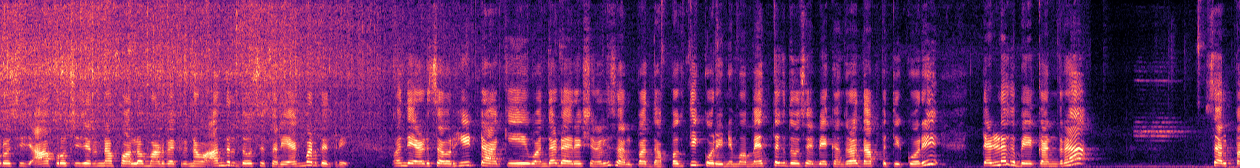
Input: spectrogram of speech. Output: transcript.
ಪ್ರೊಸೀಜ್ ಆ ಪ್ರೊಸೀಜರನ್ನ ಫಾಲೋ ಮಾಡ್ಬೇಕ್ರಿ. ನಾವು ಅಂದ್ರೆ ದೋಸೆ ಸರಿಯಾಗಿ ಬರ್ತೈತೆ ರೀ ಒಂದು ಎರಡು ಸಾವಿರ ಹಿಟ್ಟು ಹಾಕಿ ಒಂದೇ ಡೈರೆಕ್ಷನಲ್ಲಿ ಸ್ವಲ್ಪ ದಪ್ಪಗೆ ತಿಕ್ಕೋರಿ. ನಿಮ್ಮ ಮೆತ್ತಗೆ ದೋಸೆ ಬೇಕಂದ್ರೆ ದಪ್ಪ ತಿಕ್ಕೋರಿ. ತೆಳ್ಳಗೆ ಬೇಕಂದ್ರೆ ಸ್ವಲ್ಪ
